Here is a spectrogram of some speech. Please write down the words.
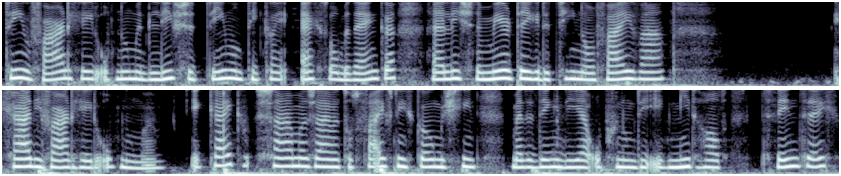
10 vaardigheden opnoemen. Het liefste 10, want die kan je echt wel bedenken. Het liefst meer tegen de 10 dan 5 aan. Ga die vaardigheden opnoemen. Ik kijk, samen zijn we tot 15 gekomen. Misschien met de dingen die jij opgenoemd die ik niet had, 20.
